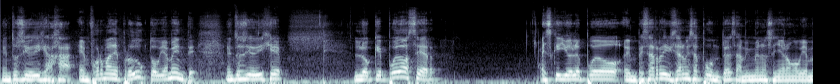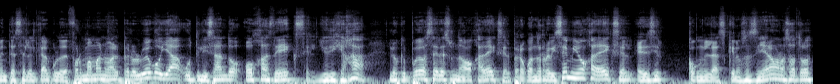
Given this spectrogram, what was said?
Entonces yo dije, ajá, en forma de producto, obviamente. Entonces yo dije, lo que puedo hacer es que yo le puedo empezar a revisar mis apuntes. A mí me enseñaron obviamente a hacer el cálculo de forma manual, pero luego ya utilizando hojas de Excel. Yo dije, ajá, lo que puedo hacer es una hoja de Excel. Pero cuando revisé mi hoja de Excel, es decir, con las que nos enseñaron a nosotros,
